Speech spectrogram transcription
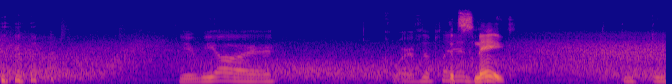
Here we are. Core of the planet. It's Snake. Do, do,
